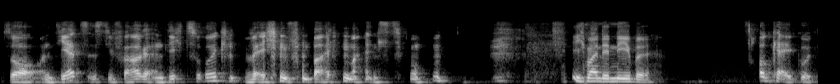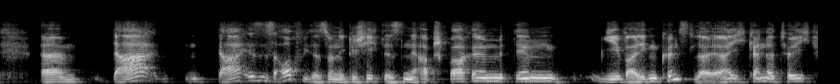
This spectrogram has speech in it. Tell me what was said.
So, und jetzt ist die Frage an dich zurück. Welchen von beiden meinst du? Ich meine den Nebel. Okay, gut. Ähm, da, da ist es auch wieder so eine Geschichte. Es ist eine Absprache mit dem jeweiligen Künstler. Ja? Ich kann natürlich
